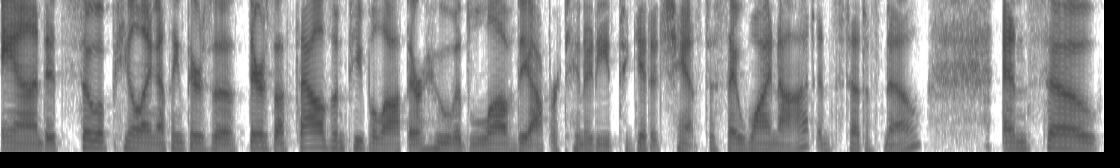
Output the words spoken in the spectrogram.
And it's so appealing. I think there's a there's a thousand people out there who would love the opportunity to get a chance to say why not? instead of no. And so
